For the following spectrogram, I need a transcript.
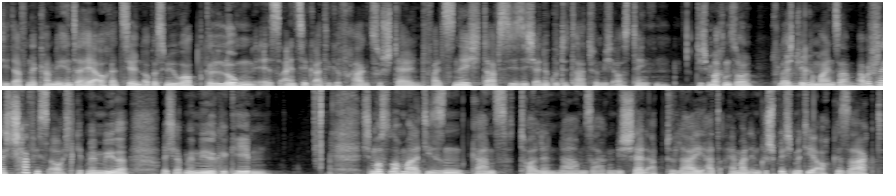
Die Daphne kann mir hinterher auch erzählen, ob es mir überhaupt gelungen ist, einzigartige Fragen zu stellen. Falls nicht, darf sie sich eine gute Tat für mich ausdenken, die ich machen soll. Vielleicht mhm. wir gemeinsam, aber vielleicht schaffe ich es auch. Ich gebe mir Mühe. Ich habe mir Mühe gegeben. Ich muss noch mal diesen ganz tollen Namen sagen. Michelle Abdullahi hat einmal im Gespräch mit dir auch gesagt,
